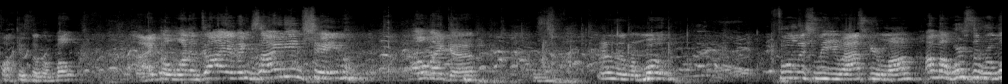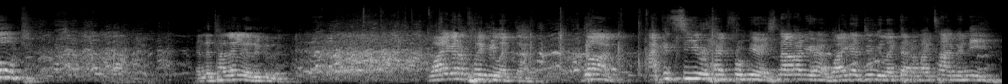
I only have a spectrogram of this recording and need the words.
fuck is the remote? I don't want to die of anxiety and shame. Oh my god. Where's the remote? Foolishly, you ask your mom, Amma, where's the remote? And the talele Why you gotta play me like that? Dog, I can see your head from here. It's not on your head. Why you gotta do me like that on my time of need?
